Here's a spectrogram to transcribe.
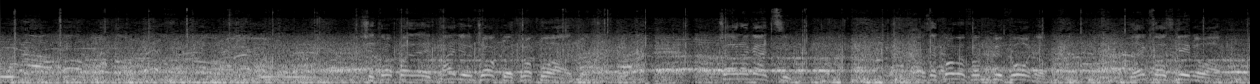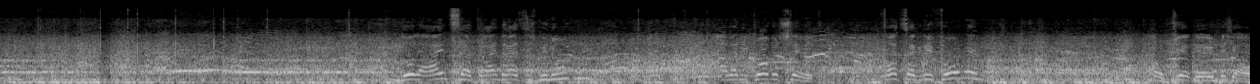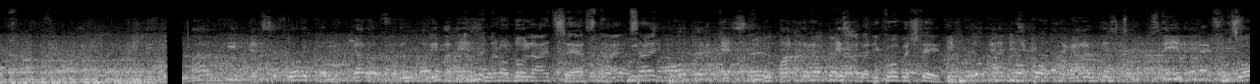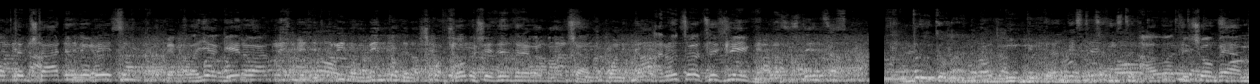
C'è troppo, il taglio del gioco è troppo alto. Ciao ragazzi, cosa come Grifone, direkt aus Genua. 0-1 nach 33 Minuten, aber die Kurve steht. Forza Grifone und wir geben nicht auf. Marchi del settore commerciale rimanente Immer noch 0-1 zur ersten Halbzeit, studio aber die Kurve steht. So oft im Stadion gewesen, aber hier in Genua, die Kurve steht hinter der Mannschaft. An uns soll es nicht liegen, aber sieht schon wer,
